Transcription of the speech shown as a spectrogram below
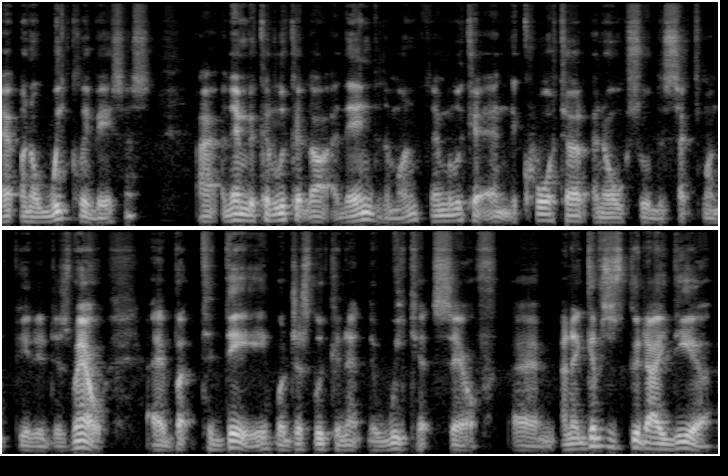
uh, on a weekly basis. Uh, and then we could look at that at the end of the month. Then we look at it in the quarter and also the six month period as well. Uh, but today we're just looking at the week itself. Um, and it gives us a good idea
